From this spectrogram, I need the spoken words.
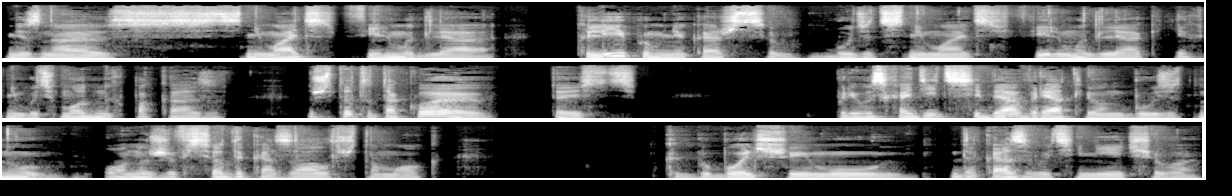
не знаю, снимать фильмы для клипы, мне кажется, будет снимать фильмы для каких-нибудь модных показов. Ну, что-то такое, то есть превосходить себя вряд ли он будет. Ну, он уже все доказал, что мог. Как бы больше ему доказывать и нечего.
